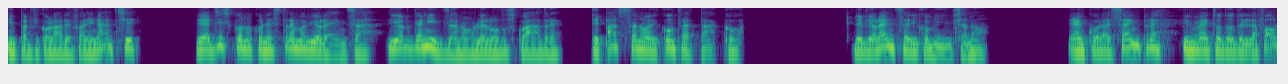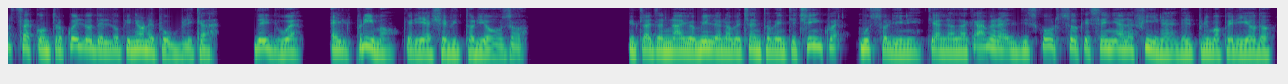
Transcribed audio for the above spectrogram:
in particolare Farinazzi, reagiscono con estrema violenza, riorganizzano le loro squadre e passano al contrattacco. Le violenze ricominciano. E ancora e sempre il metodo della forza contro quello dell'opinione pubblica. Dei due è il primo che riesce vittorioso. Il 3 gennaio 1925 Mussolini tiene alla Camera il discorso che segna la fine del primo periodo,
